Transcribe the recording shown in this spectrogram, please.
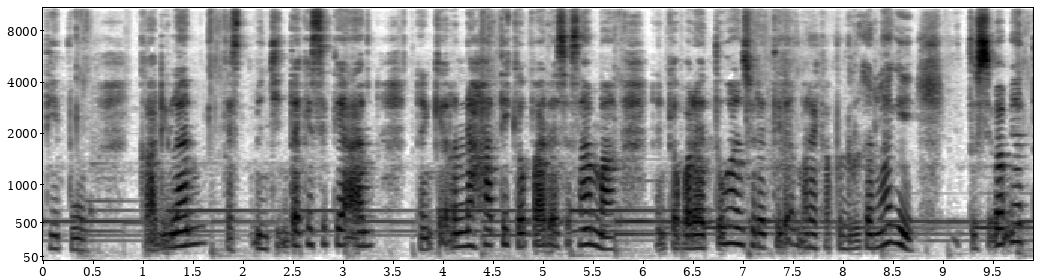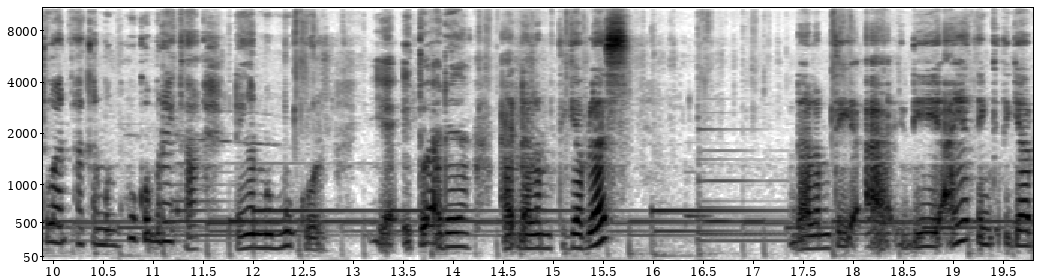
tipu. Keadilan, mencintai kesetiaan, dan kerendah hati kepada sesama dan kepada Tuhan sudah tidak mereka pedulikan lagi. Itu sebabnya Tuhan akan menghukum mereka dengan memukul. Yaitu ada ayat dalam 13 dalam di ayat yang ke-13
